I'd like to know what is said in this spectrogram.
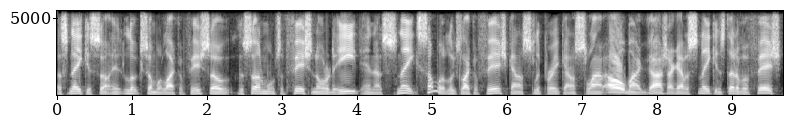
a snake is some, it looks somewhat like a fish, so the son wants a fish in order to eat, and a snake somewhat looks like a fish, kind of slippery, kind of slimy. Oh my gosh, I got a snake instead of a fish.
